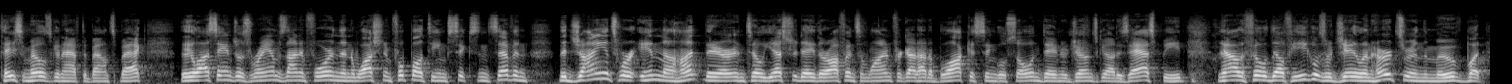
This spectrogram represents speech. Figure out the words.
Taysom Hill is going to have to bounce back. The Los Angeles Rams nine and four, and then the Washington Football Team six and seven. The Giants were in the hunt there until yesterday. Their offensive line forgot how to block a single soul, and Daniel Jones got his ass beat. Now the Philadelphia Eagles with Jalen Hurts are in the move, but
